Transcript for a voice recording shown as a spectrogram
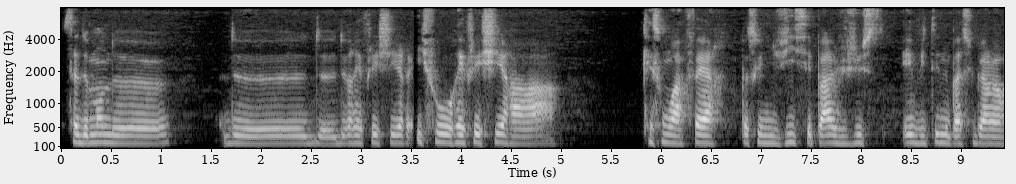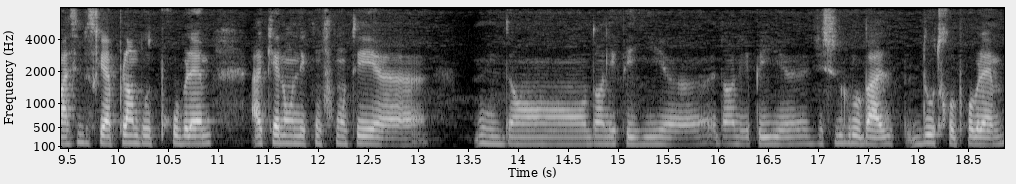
ça demande de, de, de, de, réfléchir. Il faut réfléchir à qu'est-ce qu'on va faire, parce qu'une vie, c'est pas juste éviter de ne pas subir le racisme, parce qu'il y a plein d'autres problèmes à quels on est confronté. Euh, dans, dans les pays, euh, dans les pays euh, du Sud global, d'autres problèmes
